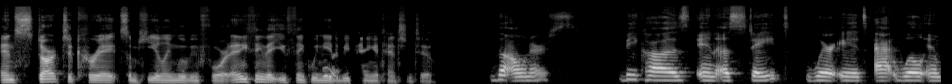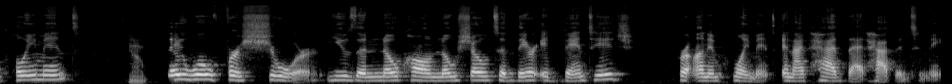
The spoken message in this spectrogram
and start to create some healing moving forward? Anything that you think we need to be paying attention to? the owners because in a state where it's at will employment, yep. they will for sure use a no call, no show to their advantage for unemployment. And I've had that happen to me.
